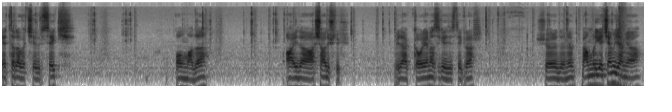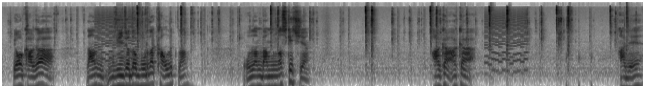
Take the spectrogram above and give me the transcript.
Ne tarafa çevirsek? Olmadı. Ayda aşağı düştük. Bir dakika oraya nasıl geleceğiz tekrar? Şöyle dönüp. Ben bunu geçemeyeceğim ya. Yok aga. Lan videoda burada kaldık lan. Ulan ben bunu nasıl geçeceğim? Aga aga. Hadi.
